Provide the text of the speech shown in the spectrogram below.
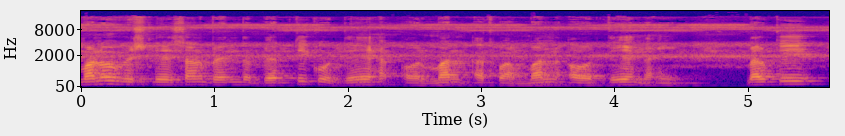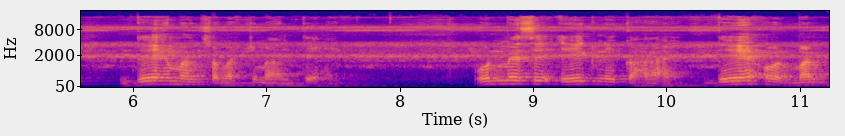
मनोविश्लेषण वृंद व्यक्ति को देह और मन अथवा मन और देह नहीं, बल्कि देह मन समष्टि मानते हैं। उनमें से एक ने कहा है, देह और मन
